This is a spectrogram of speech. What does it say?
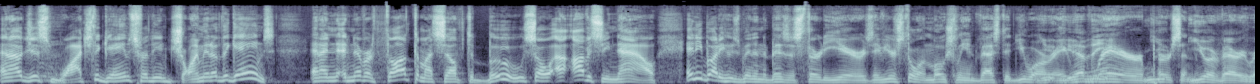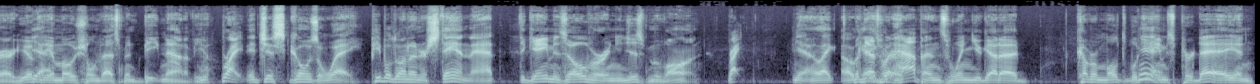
and I would just watch the games for the enjoyment of the games. And I n- never thought to myself to boo. So uh, obviously now, anybody who's been in the business 30 years, if you're still emotionally invested, you are a have the- rare you- person. You, are very rare. You have Yeah. the emotional investment beaten out of you. right. It just goes away. People don't understand that. The game is over and you just move on. Right. Yeah, like, okay. but that's what great. happens when you got to cover multiple Yeah. games per day and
